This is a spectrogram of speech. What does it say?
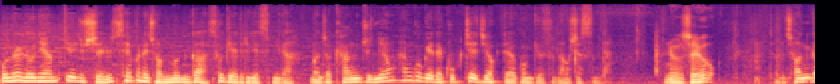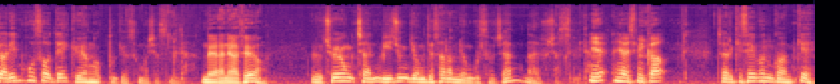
오늘 논의 함께 해주실 세 분의 전문가 소개해드리겠습니다. 먼저 강준영 한국외대 국제지역대학원 교수 나오셨습니다. 안녕하세요. 저는 전가림 호서대 교양학부 교수 모셨습니다. 네, 안녕하세요. 그리고 조용찬 미중경제산업연구소장 나오셨습니다. 예, 안녕하십니까. 자, 이렇게 세 분과 함께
